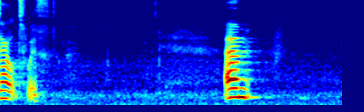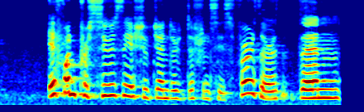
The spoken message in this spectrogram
dealt with. Um, if one pursues the issue of gender differences further, then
